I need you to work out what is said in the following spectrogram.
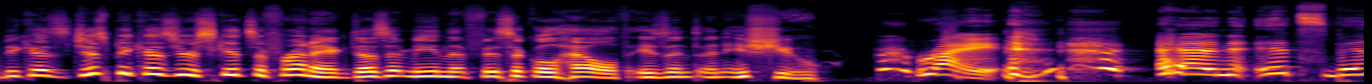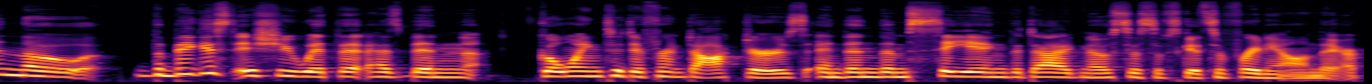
Because just because you're schizophrenic doesn't mean that physical health isn't an issue. Right. and it's been, though, the biggest issue with it has been going to different doctors and then them seeing the diagnosis of schizophrenia on there.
